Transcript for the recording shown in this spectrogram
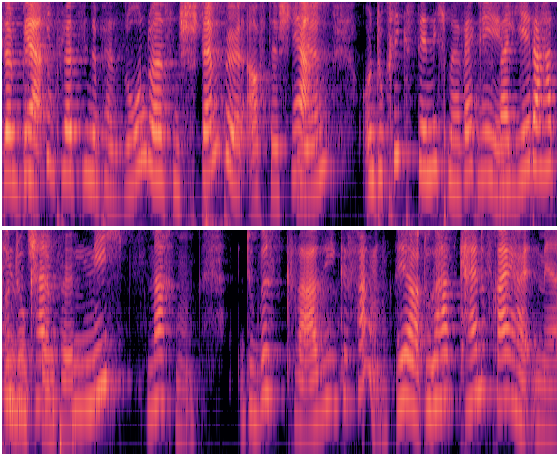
dann bist Ja. du plötzlich eine Person, du hast einen Stempel auf der Stirn und du kriegst den nicht mehr weg, Nee. weil jeder hat Und diesen du kannst Stempel. nichts machen. Du bist quasi gefangen. Ja. Du hast keine Freiheiten mehr.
